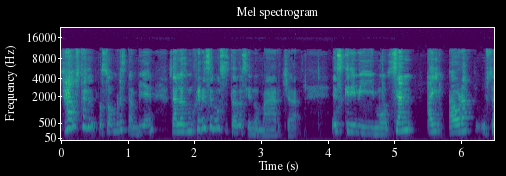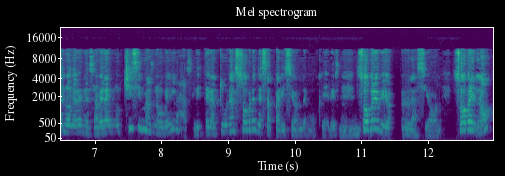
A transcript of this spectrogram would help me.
ya ustedes, los hombres también, o sea, las mujeres hemos estado haciendo marchas, escribimos, se han, hay, ahora usted lo deben de saber, hay muchísimas novelas, literatura sobre desaparición de mujeres, sobre violación, sobre, ¿no?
